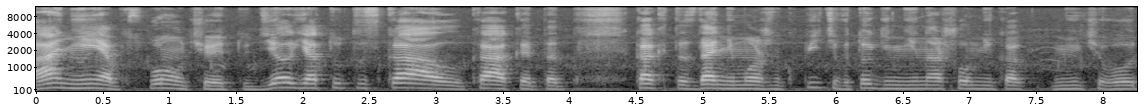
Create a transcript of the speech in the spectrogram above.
А, не, я вспомнил, что я тут делал. Я тут искал, как этот, как это здание можно купить, и в итоге не нашел никак, ничего.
